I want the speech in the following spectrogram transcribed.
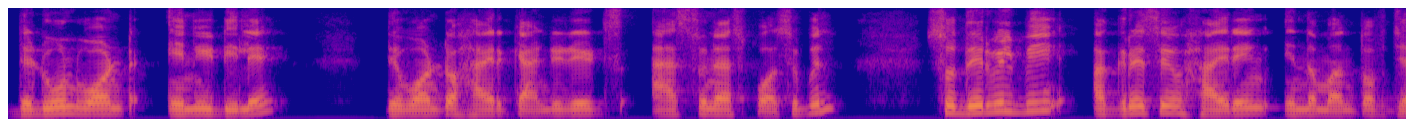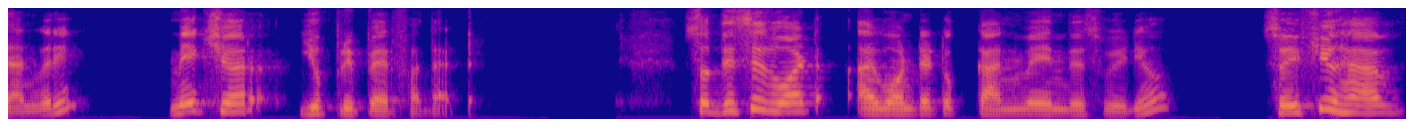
they don't want any delay. They want to hire candidates as soon as possible. So there will be aggressive hiring in the month of January. Make sure you prepare for that. So this is what I wanted to convey in this video. So if you have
